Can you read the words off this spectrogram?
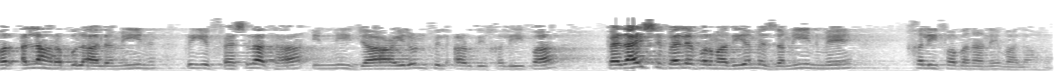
اور اللہ رب العالمین کا یہ فیصلہ تھا، انی فی الارض خلیفہ پیدائش سے پہلے فرما دیا، میں زمین میں خلیفہ بنانے والا ہوں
